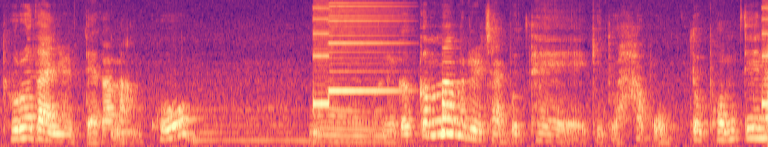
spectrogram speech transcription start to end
돌아다닐 때가 많고 어, 그러니까 끝마무리를 잘 못하기도 하고 또 범띠는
